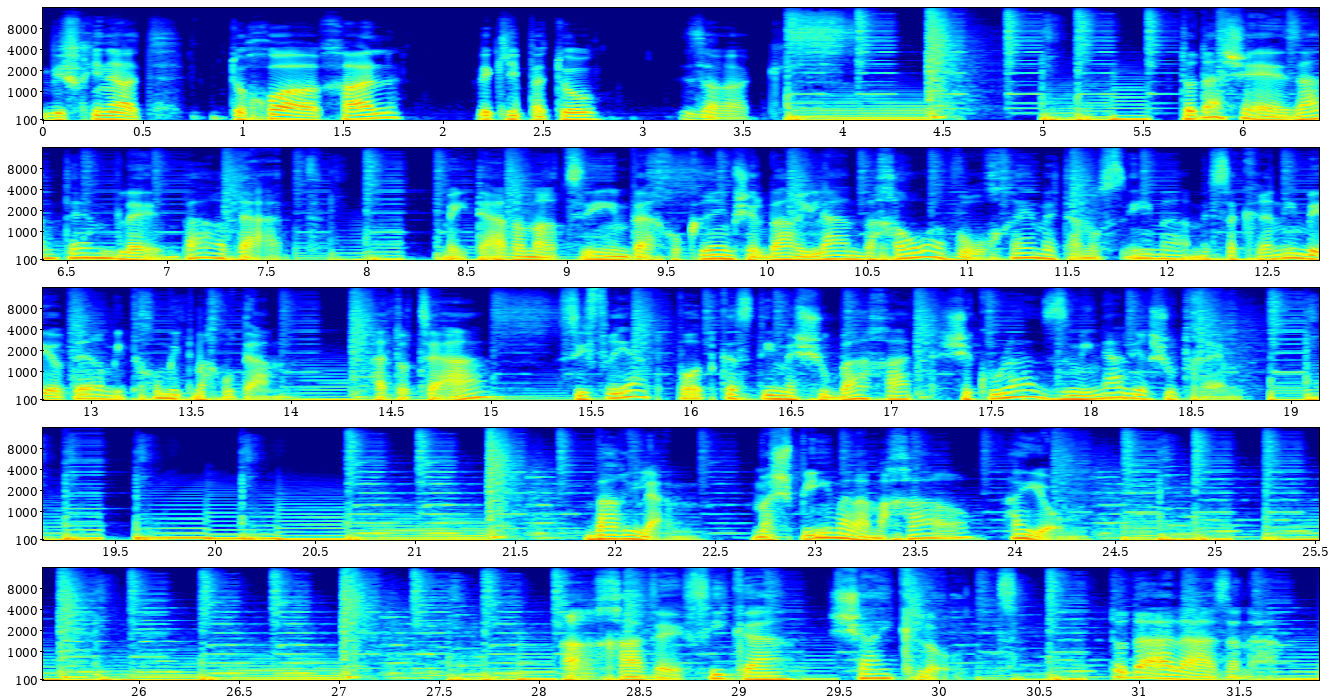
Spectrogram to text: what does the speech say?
בבחינת תוכו הרחל וקליפתו זרק. תודה שהאזנתם לבר דעת. מיטב המרצים והחוקרים של בר אילן בחרו עבורכם את הנושאים המסקרנים ביותר מתחום התמחותם. התוצאה? ספריית פודקאסטים משובחת שכולה זמינה לרשותכם. בר אילן, משפיעים על המחר, היום. ערכה והפיקה שי קלוט. תודה על ההאזנה.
